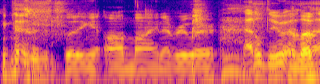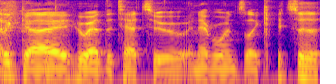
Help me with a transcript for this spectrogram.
because they're just putting it online everywhere. That'll do it. I love the guy who had the tattoo, and everyone's like, "It's a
